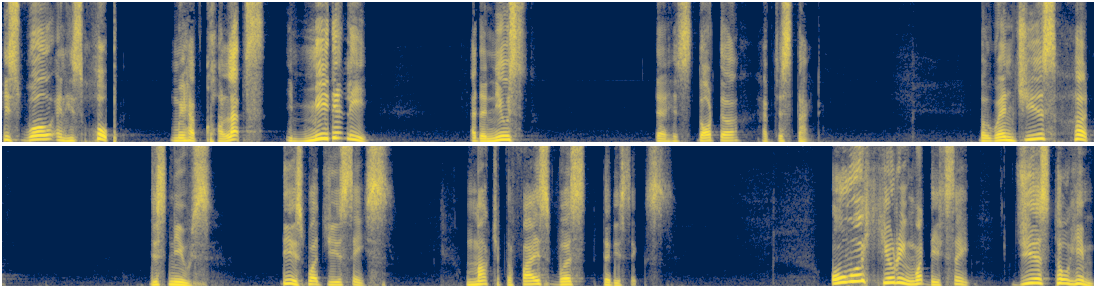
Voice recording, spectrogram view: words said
His world and his hope may have collapsed immediately at the news that his daughter had just died. But when Jesus heard this news, this is what Jesus says. Mark chapter 5, verse 36. Overhearing what they said, Jesus told him,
